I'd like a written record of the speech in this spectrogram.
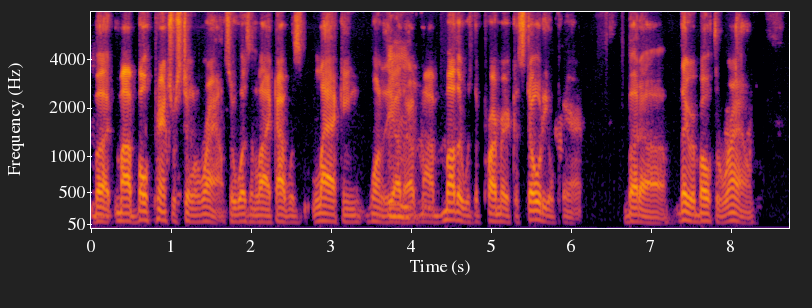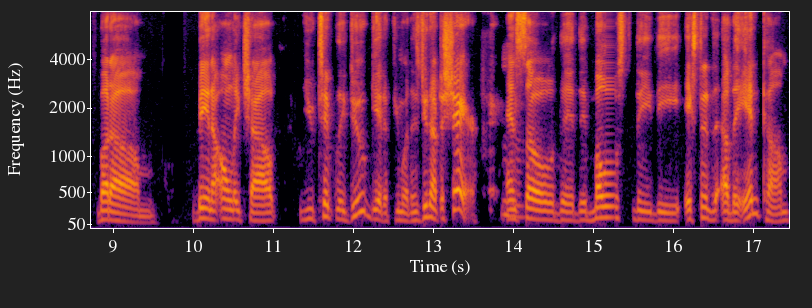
but my both parents were still around, so it wasn't like I was lacking one or the other. My mother was the primary custodial parent, but uh, they were both around. But um, being an only child, you typically do get a few more things. You don't have to share and Mhm. so the the most the the extent of the income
